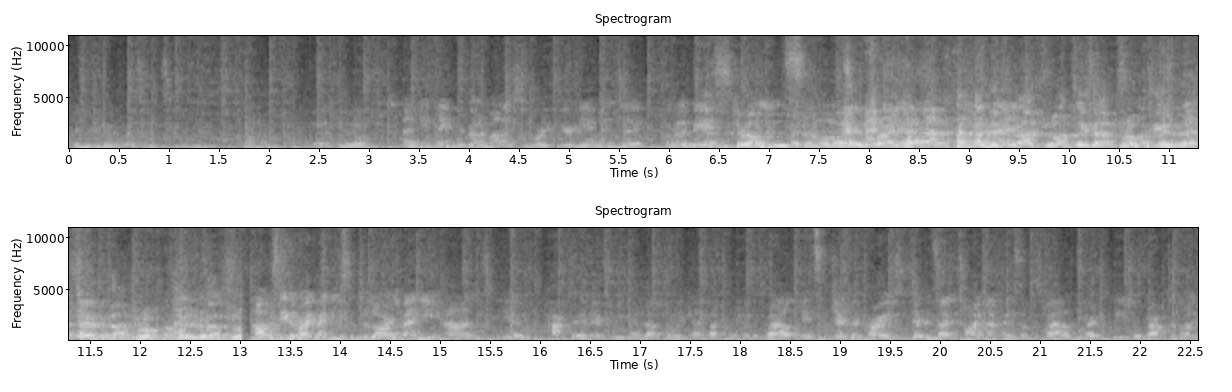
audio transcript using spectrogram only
playing together since maybe one month. Yeah, it's been a month. And do you think we're going to manage to work your name into Cafolla Bass Drums? I don't or- think so. I'm the grand drunk. He's a drunk. Jen's a drunk. drunk. Obviously, the Wright Venue is such a large venue, and you know, packed out every weekend after weekend, that kind of thing as well. It's a different crowd, different side of town, that kind of stuff as well, compared to the usual Grafton Lounge.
